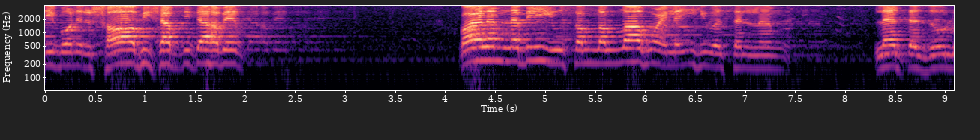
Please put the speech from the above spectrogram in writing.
জীবনের সব হিসাব দিতে হবে। কয়লান নবী সাল্লাহ আলাইহি ওয়াসাল্লাম لا تزول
